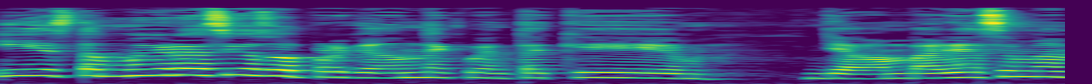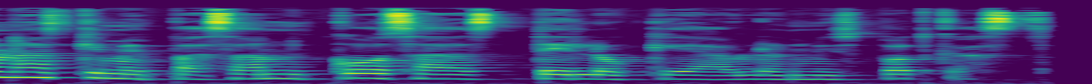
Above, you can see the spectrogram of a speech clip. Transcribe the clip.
Y está muy gracioso porque dan de cuenta que ya van varias semanas que me pasan cosas de lo que hablo en mis podcasts.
